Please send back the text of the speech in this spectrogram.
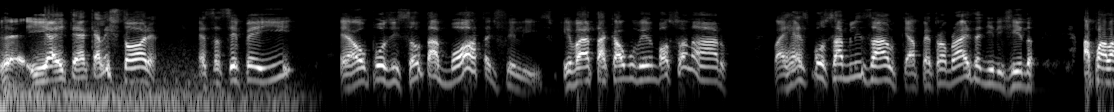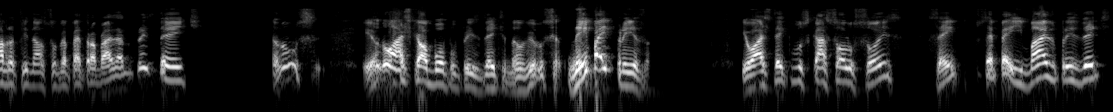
É, e aí tem aquela história. Essa CPI, é, a oposição tá morta de feliz, porque vai atacar o governo Bolsonaro, vai responsabilizá-lo, porque a Petrobras é dirigida, a palavra final sobre a Petrobras é do presidente. Eu não, eu não acho que é uma boa para o presidente, não, viu, Luciano? Nem para a empresa. Eu acho que tem que buscar soluções sem CPI, mas o presidente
